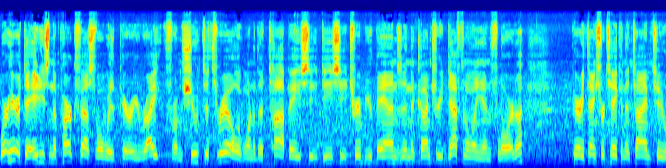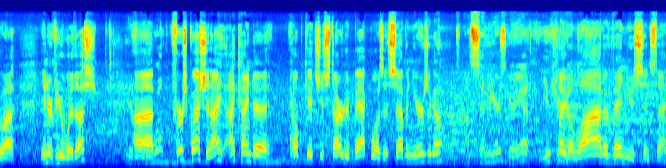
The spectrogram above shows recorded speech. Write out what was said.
We're here at the 80s in the Park Festival with Perry Wright from Shoot to Thrill, one of the top AC/DC tribute bands in the country, definitely in Florida. Perry, thanks for taking the time to uh, interview with us. Uh, first question, I, I kind of helped get you started back, what was it, seven years ago? About seven years ago, yeah. You played a lot of venues since then.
